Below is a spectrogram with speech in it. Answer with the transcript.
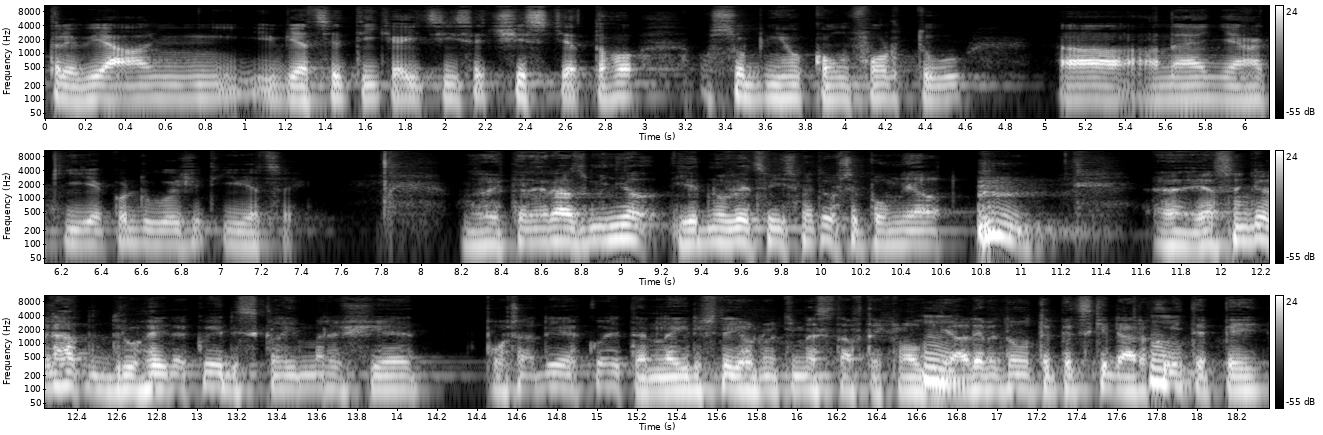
triviální věci týkající se čistě toho osobního komfortu a ne nějaký jako důležitý věci. No, tady ten rád zmínil jednu věc, když jsme to připomněl. Já jsem chtěl dát druhý takový disclaimer, že pořady, jako je tenhle, když teď hodnotíme stav technologií, hmm. ale jdeme tomu typicky dárkový hmm. typy,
